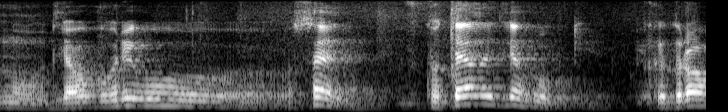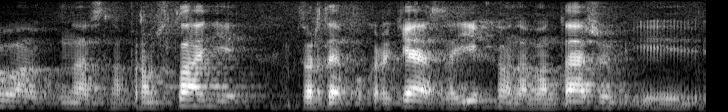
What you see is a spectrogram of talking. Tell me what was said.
ну, для обогріву оселі. В котели для грубки. Дрова у нас на промскладі, тверде покриття, заїхав, навантажив і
